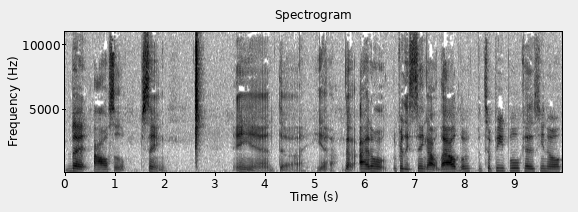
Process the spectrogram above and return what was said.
but I also sing. And uh, yeah, I don't really sing out loud to people because, you know,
